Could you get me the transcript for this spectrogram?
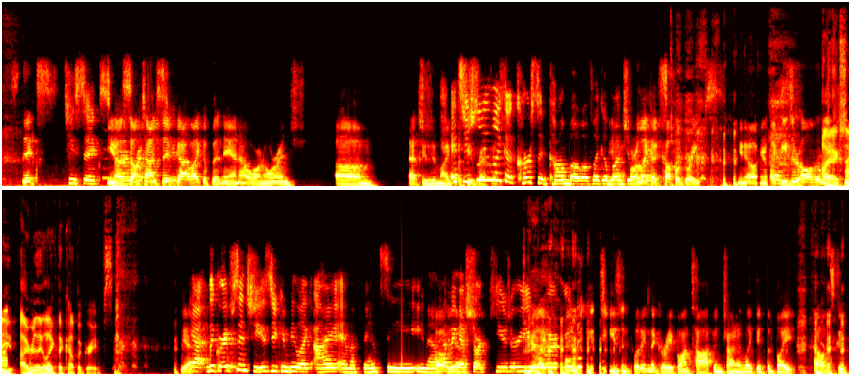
sticks. Two six. You know, sometimes they've got like a banana or an orange. Um, that's usually my. It's usually breakfast. like a cursed combo of like a Yeah, bunch of or like a cup of grapes, you know. And you're like, these are all the. Like, I actually, I really like the cup of grapes. yeah. Yeah, the grapes and cheese. You can be like, I am a fancy, you know, Oh, having yeah. a charcuterie You're like board. folding the cheese and putting the grape on top and trying to like get the bite. Oh, it's good.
